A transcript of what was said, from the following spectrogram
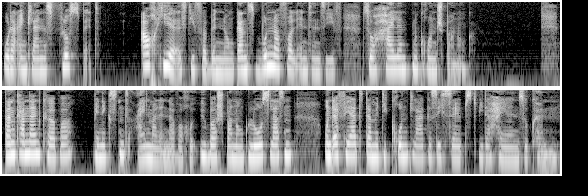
oder ein kleines Flussbett. Auch hier ist die Verbindung ganz wundervoll intensiv zur heilenden Grundspannung. Dann kann dein Körper wenigstens einmal in der Woche Überspannung loslassen und erfährt damit die Grundlage, sich selbst wieder heilen zu können.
